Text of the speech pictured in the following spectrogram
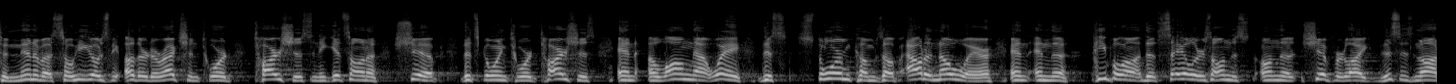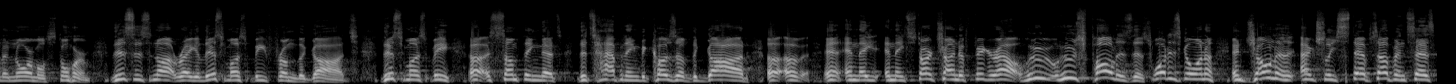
to Nineveh. So he goes the other direction toward Tarshish and he gets on a ship that's going toward Tarshish. And along that way, this storm comes up out of nowhere. And, and the people, on, the sailors on the, on the ship are like, this is not a normal storm. This is not regular. This must be from the gods. This must be uh, something that's, that's happening because of the God. Uh, of, and, and, they, and they start trying to figure out who, whose fault is this? What is going on? And Jonah actually steps up and says,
